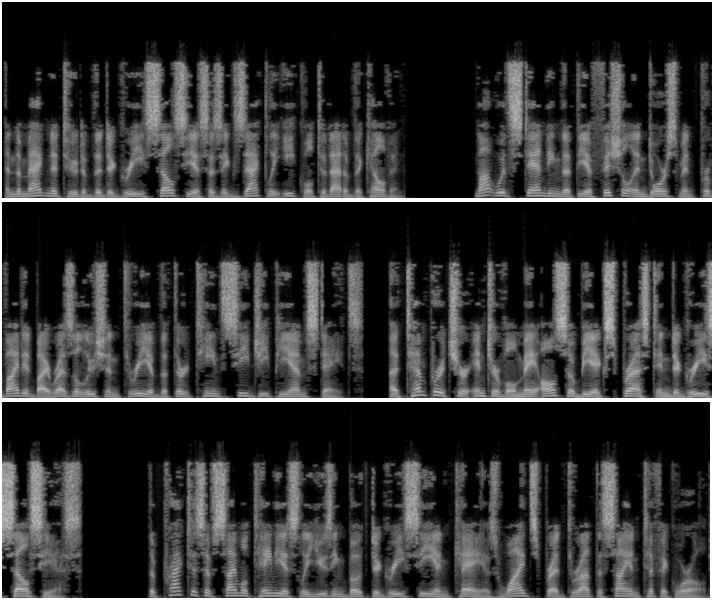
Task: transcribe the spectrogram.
and the magnitude of the degree Celsius is exactly equal to that of the Kelvin. Notwithstanding that the official endorsement provided by Resolution 3 of the 13th CGPM states, "...a temperature interval may also be expressed in degrees Celsius." The practice of simultaneously using both degree C and K is widespread throughout the scientific world.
